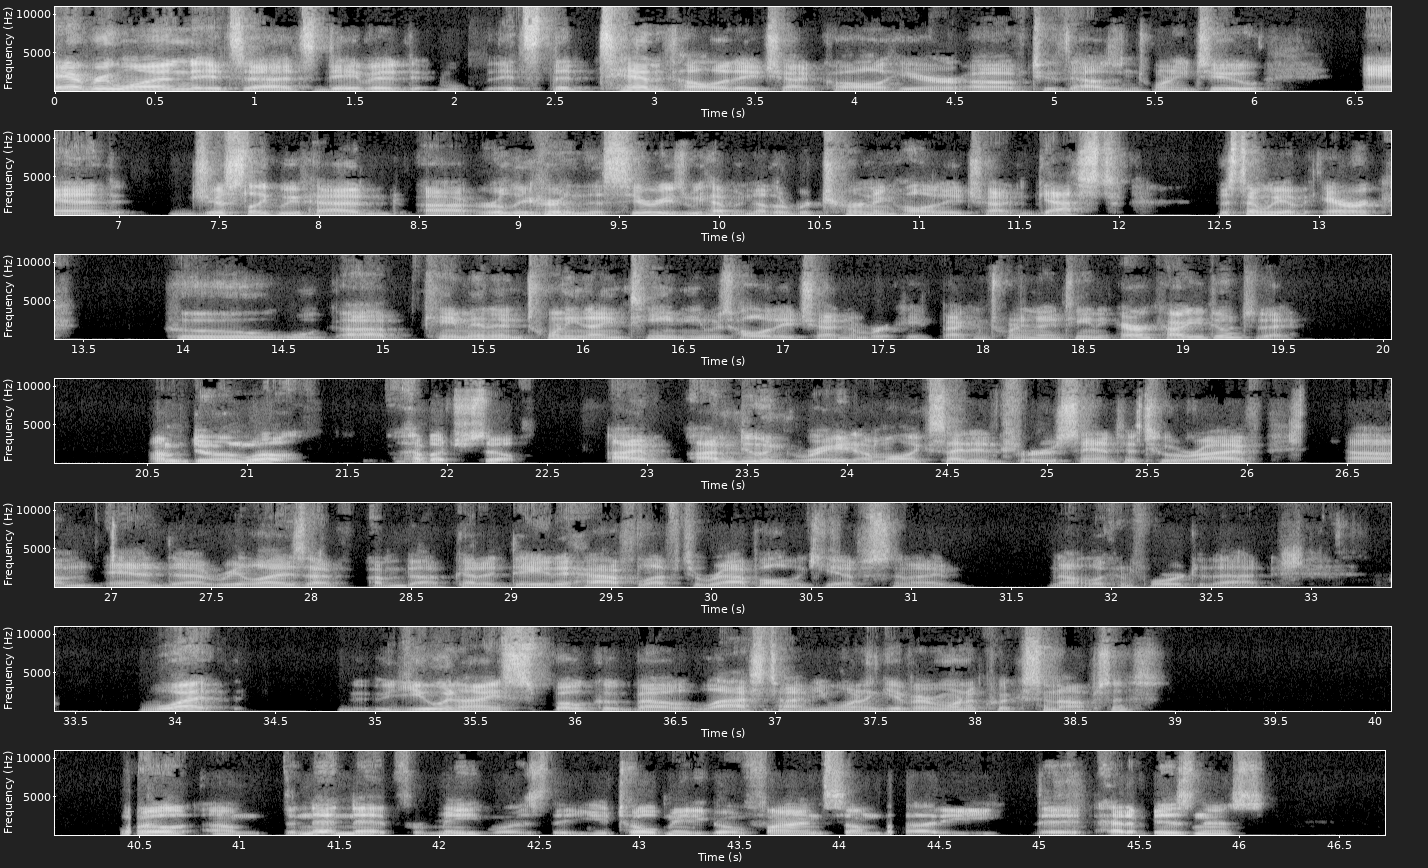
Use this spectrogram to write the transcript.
Hey everyone, it's uh, it's David. It's the tenth holiday chat call here of 2022, and just like we've had uh, earlier in this series, we have another returning holiday chat guest. This time we have Eric, who uh, came in in 2019. He was holiday chat number eight back in 2019. Eric, how are you doing today? I'm doing well. How about yourself? I'm I'm doing great. I'm all excited for Santa to arrive um, and uh, realize I've i have got a day and a half left to wrap all the gifts, and I'm not looking forward to that. What you and I spoke about last time, you want to give everyone a quick synopsis? Well, um, the net net for me was that you told me to go find somebody that had a business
